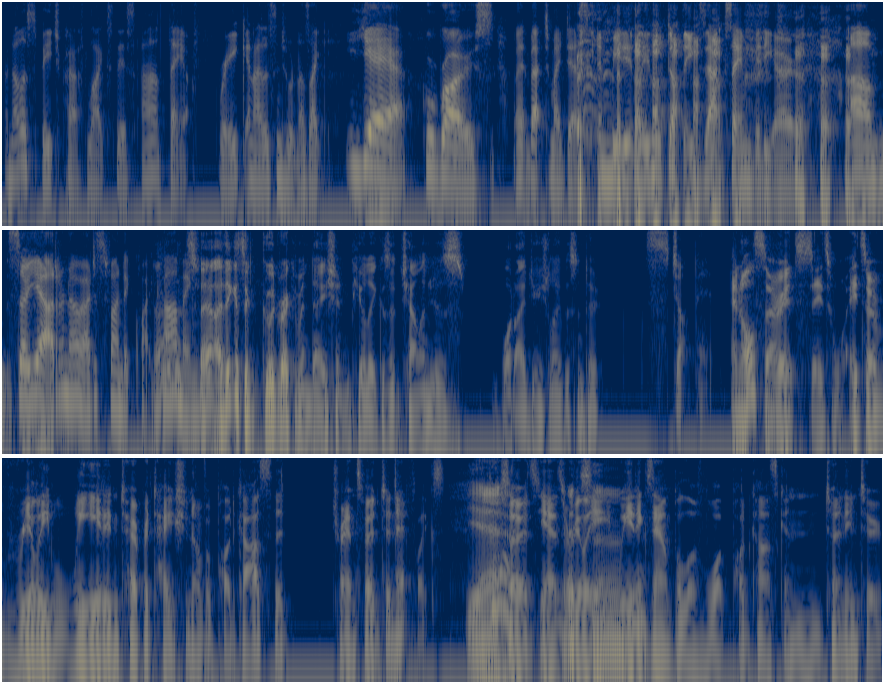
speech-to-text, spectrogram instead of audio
another speech path likes this, aren't they? A freak?" And I listened to it and I was like, "Yeah, gross." Went back to my desk, immediately looked up the exact same video. Um, so yeah, I don't know. I just find it quite No, calming. That's fair. I think it's a good recommendation purely because it challenges what I'd usually listen to. Stop it. And also, it's it's it's a really weird interpretation of a podcast that transferred to Netflix. Yeah. So it's yeah, it's a It's, really uh, weird yeah. example of what podcasts can turn into.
